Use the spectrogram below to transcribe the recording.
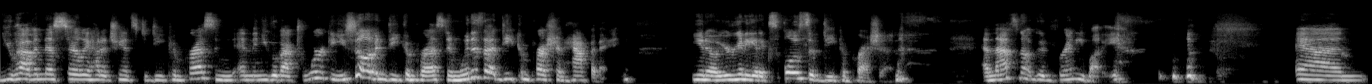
you haven't necessarily had a chance to decompress and, and then you go back to work and you still haven't decompressed. And when is that decompression happening? You know you're going to get explosive decompression. And that's not good for anybody. And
